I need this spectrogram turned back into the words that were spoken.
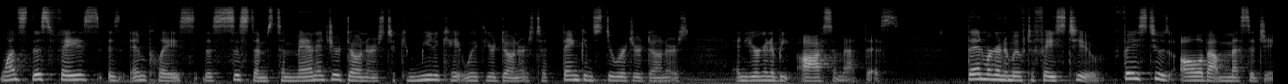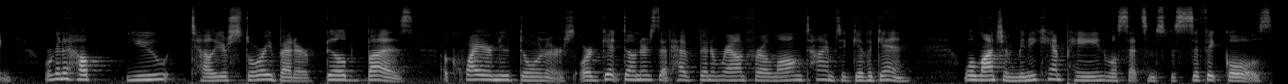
Once this phase is in place, the systems to manage your donors, to communicate with your donors, to thank and steward your donors, and you're going to be awesome at this. Then we're going to move to phase two. Phase two is all about messaging. We're going to help you tell your story better, build buzz, acquire new donors, or get donors that have been around for a long time to give again. We'll launch a mini campaign, we'll set some specific goals.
